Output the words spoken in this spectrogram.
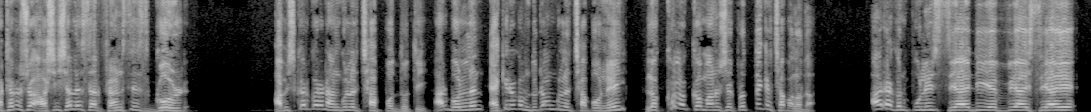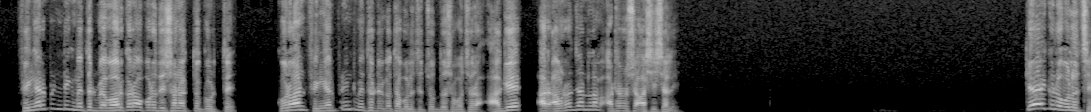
আঠারোশো আশি সালে স্যার ফ্রান্সিস গোল্ড আবিষ্কার করেন আঙ্গুলের ছাপ পদ্ধতি। আর বললেন, একই রকম দুটো আঙ্গুলের ছাপও নেই, লক্ষ লক্ষ মানুষের প্রত্যেকের ছাপ আলাদা। আর এখন police CID FBI CIA fingerprinting method ব্যবহার করে অপরাধী শনাক্ত করতে। কোরআন ফিঙ্গারপ্রিন্ট মেথডের কথা বলেছে চোদ্দশো বছর আগে, আর আমরা জানলাম আঠারোশো আশি সালে। কে এগুলো বলেছে?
